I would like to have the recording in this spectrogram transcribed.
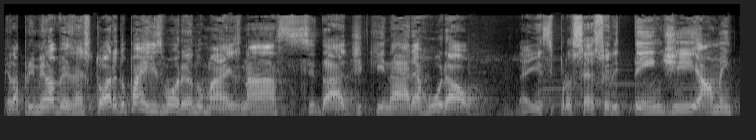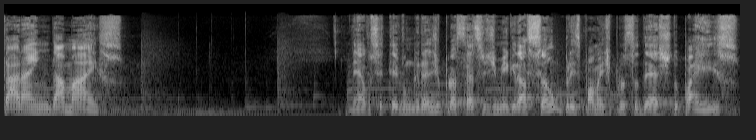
pela primeira vez na história do país morando mais na cidade que na área rural. Né? Esse processo ele tende a aumentar ainda mais. Né? Você teve um grande processo de migração, principalmente para o sudeste do país.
